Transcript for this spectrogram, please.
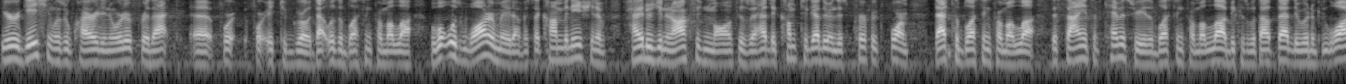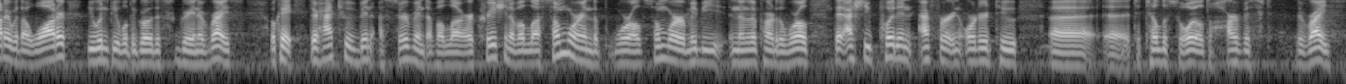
irrigation was required in order for that uh, for for it to grow. That was a blessing from Allah. But what was water made of? It's a combination of hydrogen and oxygen molecules that had to come together in this perfect form. That's a blessing from Allah. The science of chemistry is a blessing from Allah because without that there wouldn't be water. Without water, we wouldn't be able to grow this grain of rice. Okay, there had to have been a servant of Allah or a creation of Allah somewhere in the world, somewhere maybe in another part of the world that actually put in effort in order to uh, uh, to till the soil, to harvest the rice.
